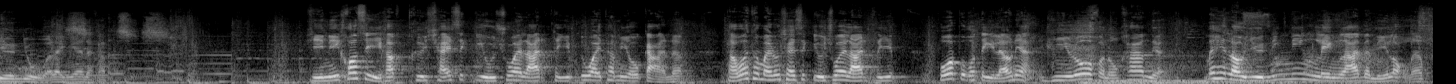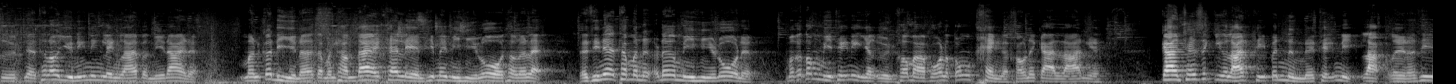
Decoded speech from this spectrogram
ยืนอยู่อะไรเงี้ยนะครับ ทีนี้ข้อ 4 ครับ คือใช้สกิลช่วยลัดคลิปด้วยถ้ามีโอกาสนะถามว่าทำไมต้องใช้สกิลช่วยลัดคลิปเพราะว่าปกติแล้วเนี่ยฮีโร่ฝั่งตรงข้ามเนี่ยไม่ให้เรายืนนิ่งๆ เล็งลัดแบบนี้หรอกนะคือเนี่ยถ้าเรายืนนิ่งๆเล็งลัดแบบนี้ได้เนี่ยมันก็ดีนะแต่มันทำได้แค่เลนที่ไม่มีฮีโร่เท่านั้นแหละแต่ทีเนี้ยถ้ามันเริ่มมีฮีโร่เนี่ย มันก็ต้องมีเทคนิคอย่างอื่นเข้ามาเพราะว่าเราต้องแข่งกับเขาในการลัดไง การใช้สกิลลัดคลิปเป็นหนึ่งในเทคนิคหลักเลยนะที่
